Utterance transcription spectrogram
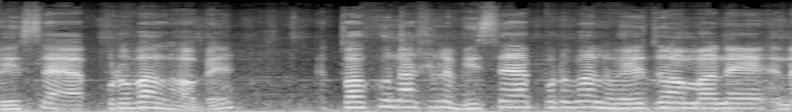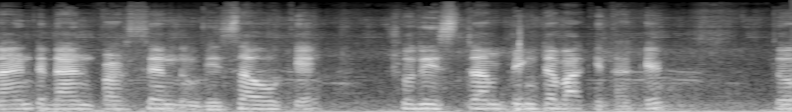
ভিসা অ্যাপ্রুভাল হবে, তখন আসলে ভিসা অ্যাপ্রুভাল হয়ে যাওয়া মানে ninety nine percent visa okay শুধু স্ট্যাম্পিংটা বাকি থাকে। তো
